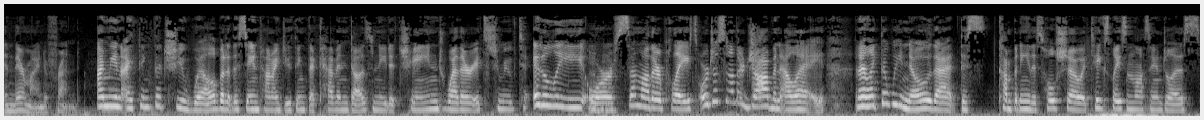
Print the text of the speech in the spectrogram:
in their mind a friend? I mean, I think that she will, but at the same time, I do think that Kevin does need a change, whether it's to move to Italy or mm-hmm. some other place or just another job in LA. And I like that we know that this company, this whole show, it takes place in Los Angeles.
